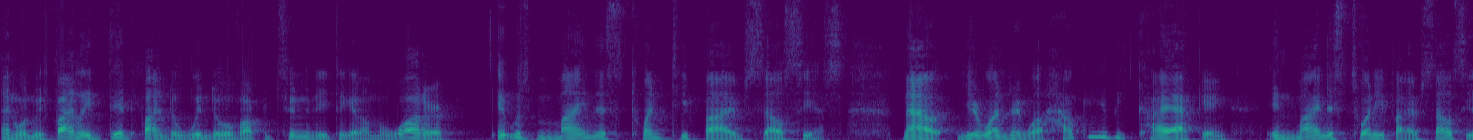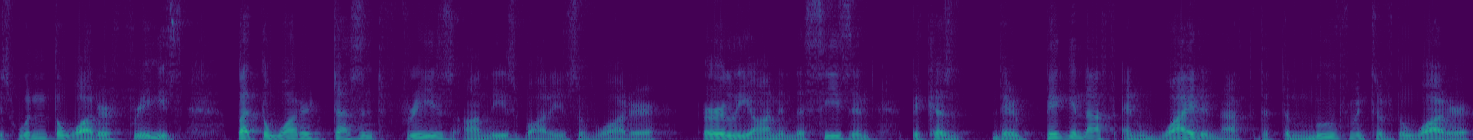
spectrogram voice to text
And when we finally did find a window of opportunity to get on the water, it was minus 25 Celsius. Now, you're wondering, well, how can you be kayaking in minus 25 Celsius? Wouldn't the water freeze? But the water doesn't freeze on these bodies of water early on in the season because they're big enough and wide enough that the movement of the water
